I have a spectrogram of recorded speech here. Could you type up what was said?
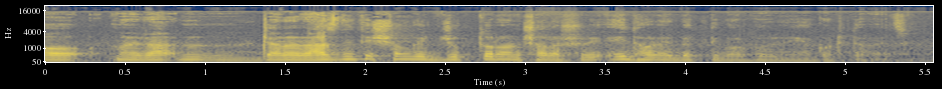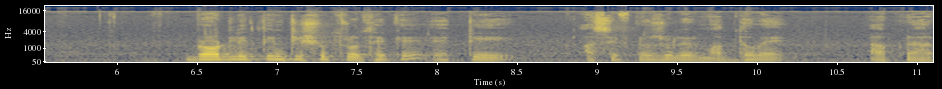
ও মানে যারা রাজনীতির সঙ্গে যুক্ত নন সরাসরি এই ধরনের ব্যক্তিবর্গ নিয়ে গঠিত হয়েছে। ব্রডলি তিনটি সূত্র থেকে একটি আসিফ নজরুলের মাধ্যমে আপনার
